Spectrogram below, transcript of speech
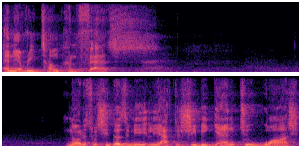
and every tongue confess. Notice what she does immediately after. She began to wash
